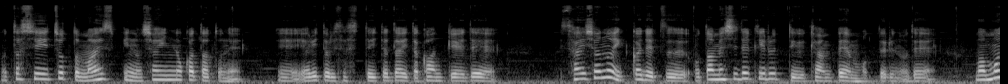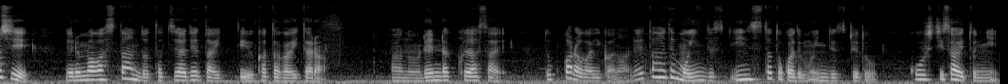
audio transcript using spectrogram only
私ちょっとマイスピの社員の方とね、えー、やり取りさせていただいた関係で最初の1ヶ月お試しできるっていうキャンペーン持ってるので、まあ、もしメルマガスタンド立ち上げたいっていう方がいたらあの連絡ください。どこからがいいかな。レターでもいいんです。インスタとかでもいいんですけど公式サイトに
